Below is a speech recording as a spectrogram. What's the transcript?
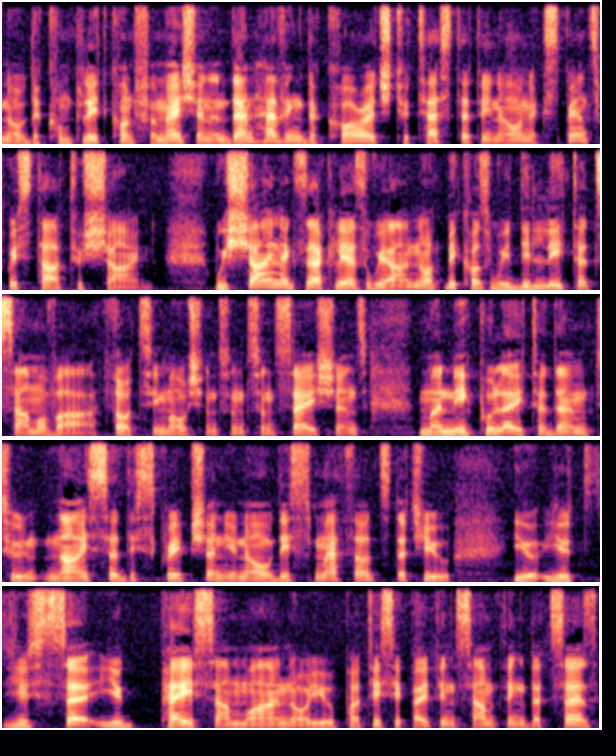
know, the complete confirmation and then having the courage to test it in our own experience, we start to shine. We shine exactly as we are, not because we deleted some of our thoughts, emotions, and sensations, manipulated them to nicer description. You know, these methods that you, you, you, you, say, you pay someone or you participate in something that says,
